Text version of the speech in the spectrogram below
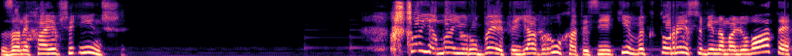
занехаєвши інше. Що я маю робити, як рухатися, які вектори собі намалювати,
